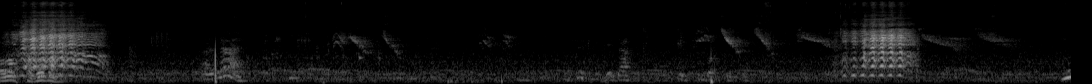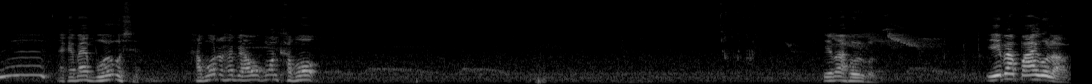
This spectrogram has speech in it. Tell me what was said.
অলপ খাব একেবাৰে বৈ গৈছে। খাব তথাপি আৰু অকণমান খাব। এইবাৰ হৈ গ'ল। এইবাৰ পাই গ'ল আৰু।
